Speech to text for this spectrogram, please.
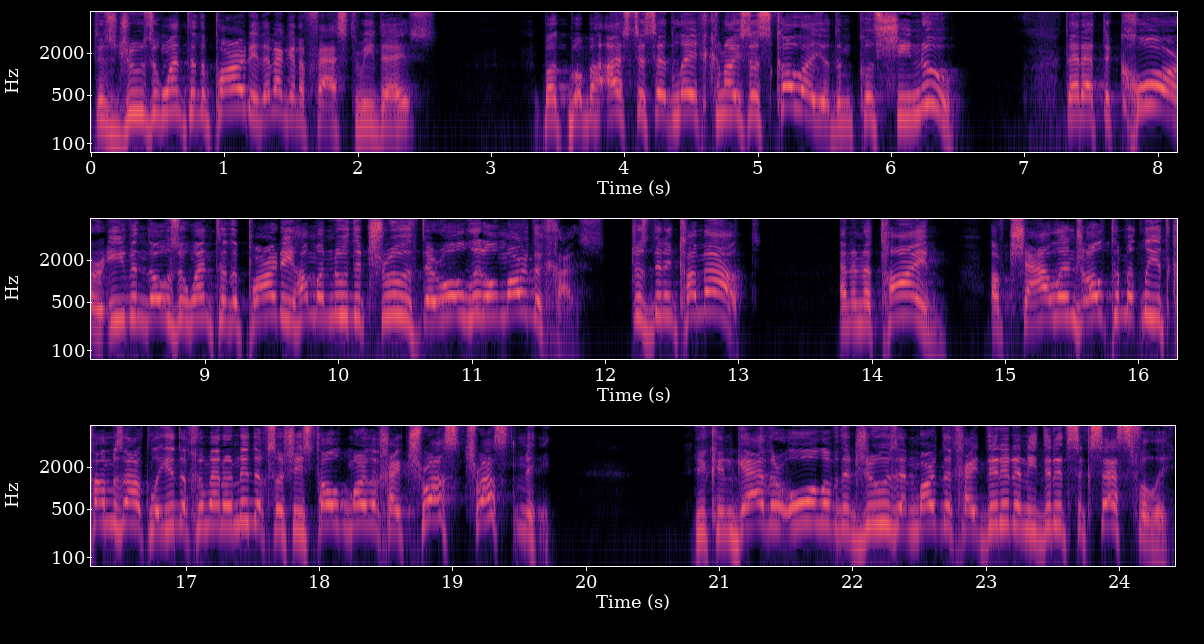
There's Jews who went to the party, they're not going to fast three days. But, but Esther said, Leich Knoises Kola Yehudim, because she knew that at the core, even those who went to the party, Haman knew the truth. They're all little Mordechais just didn't come out. And in a time of challenge, ultimately it comes out. So she's told Mordechai, trust, trust me. You can gather all of the Jews, and Mordechai did it, and he did it successfully.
